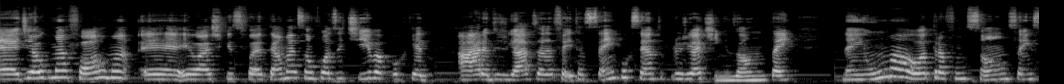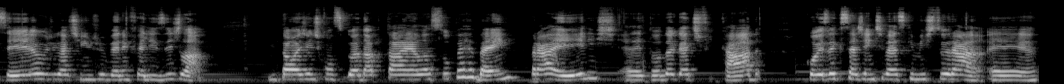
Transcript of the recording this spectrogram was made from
É, de alguma forma, é, eu acho que isso foi até uma ação positiva, porque a área dos gatos é feita 100% para os gatinhos. Ela não tem nenhuma outra função sem ser os gatinhos viverem felizes lá. Então a gente conseguiu adaptar ela super bem para eles, ela é toda gatificada, coisa que se a gente tivesse que misturar é,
